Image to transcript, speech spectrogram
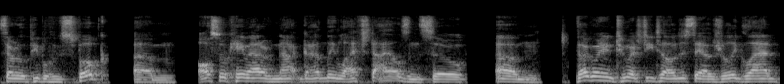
several of the people who spoke um, also came out of not godly lifestyles. And so, um, without going into too much detail, I'll just say I was really glad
